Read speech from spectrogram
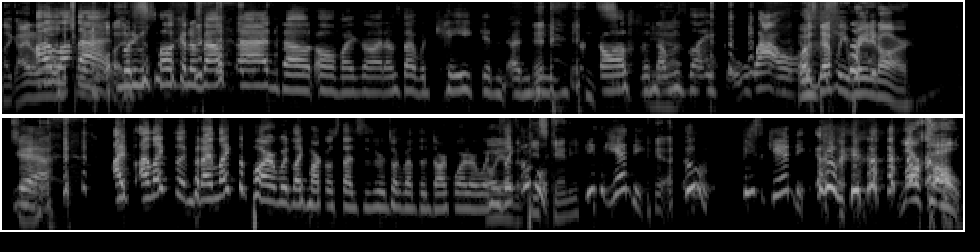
Like I don't know I love that one it was. when he was talking about that. About oh my god, I was that with cake and and being jerked off, and I was like, wow. It was definitely rated R. so- Yeah. I I like the but I like the part with like Marko Stuntz as we were talking about the Dark Order when oh he's yeah, like, the piece of candy. piece of candy. Yeah. Ooh, piece of candy. Marko.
